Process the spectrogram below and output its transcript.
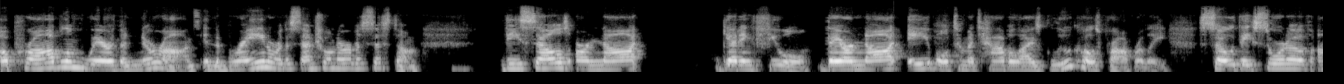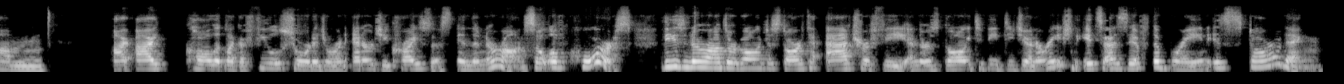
a problem where the neurons in the brain or the central nervous system, these cells are not getting fuel. They are not able to metabolize glucose properly. So they sort of, um, I, I call it like a fuel shortage or an energy crisis in the neurons. So of course, these neurons are going to start to atrophy and there's going to be degeneration. It's as if the brain is starving.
